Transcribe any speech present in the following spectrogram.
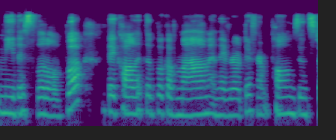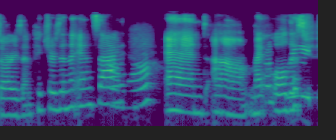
me this little book. They call it the Book of Mom, and they wrote different poems and stories and pictures in the inside. Aww. And um, my oldest, sweet.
